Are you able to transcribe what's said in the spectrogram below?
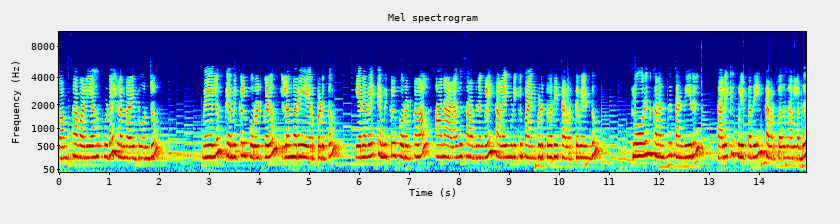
வம்சாவளியாக கூட இளந்தரை தோன்றும். மேலும் கெமிக்கல் பொருட்களும் இளந்தரையை ஏற்படுத்தும். எனவே கெமிக்கல் பொருட்களால் ஆன அழகு சாதனங்களை தலைமுடிக்கு பயன்படுத்துவதை தவிர்க்க வேண்டும். குளோரின் கலந்த தண்ணீரில் தலைக்கு குளிப்பதையும் தவிர்ப்பது நல்லது.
